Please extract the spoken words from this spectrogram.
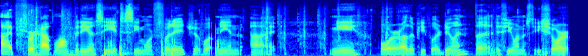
I prefer have long videos so you get to see more footage of what me and I, me or other people are doing. But if you want to see short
